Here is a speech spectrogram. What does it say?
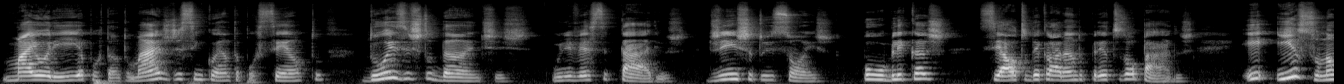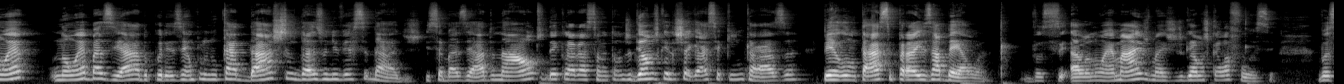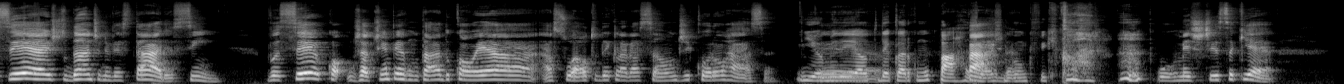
maioria, portanto, mais de 50% dos estudantes universitários de instituições públicas se autodeclarando pretos ou pardos. E isso não é não é baseado, por exemplo, no cadastro das universidades. Isso é baseado na autodeclaração. Então, digamos que ele chegasse aqui em casa, perguntasse para Isabela. Você, ela não é mais, mas digamos que ela fosse. Você é estudante universitária? Sim. Você já tinha perguntado qual é a, a sua autodeclaração de cor ou raça. E eu é... me autodeclaro como parda, parda. acho bom que fique claro. Por mestiça que é.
